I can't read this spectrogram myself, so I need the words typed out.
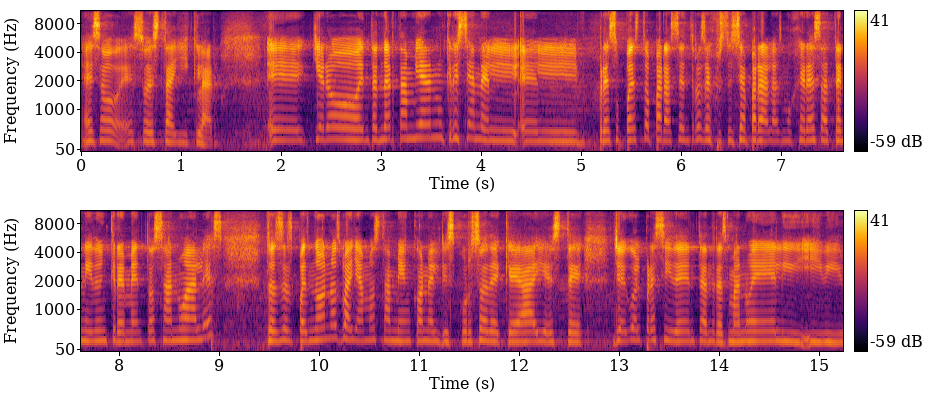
Eso, eso está allí claro. Eh, quiero entender también, Cristian, el, presupuesto para centros de justicia para las mujeres ha tenido incrementos anuales. Entonces, pues no nos vayamos también con el discurso de que hay este, llegó el presidente Andrés Manuel y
